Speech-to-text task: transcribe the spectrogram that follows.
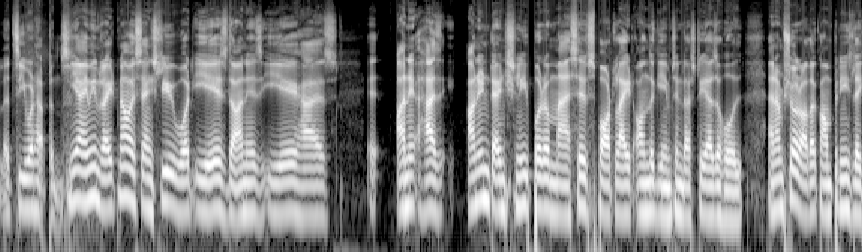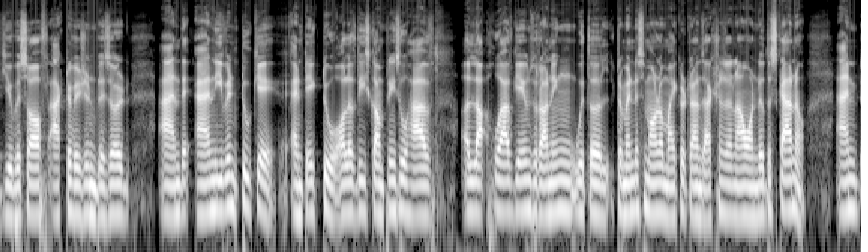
let's see what happens. Yeah, I mean, right now, essentially, what EA has done is EA has uh, un- has unintentionally put a massive spotlight on the games industry as a whole, and I'm sure other companies like Ubisoft, Activision, Blizzard, and and even 2K and Take Two, all of these companies who have a lot who have games running with a tremendous amount of microtransactions are now under the scanner. And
